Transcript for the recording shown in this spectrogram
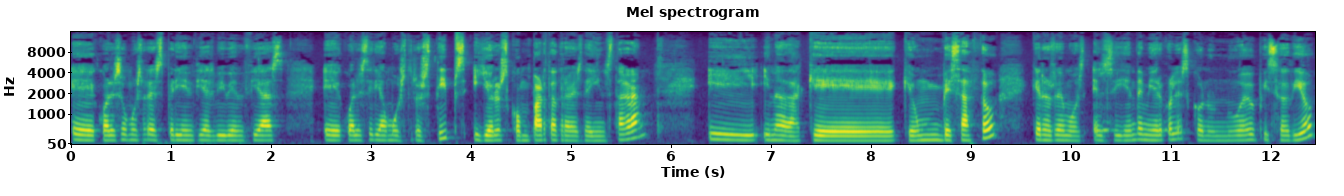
eh, cuáles son vuestras experiencias, vivencias, eh, cuáles serían vuestros tips y yo los comparto a través de Instagram. Y, nada, que, que, un besazo, que nos vemos el siguiente miércoles con un nuevo episodio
